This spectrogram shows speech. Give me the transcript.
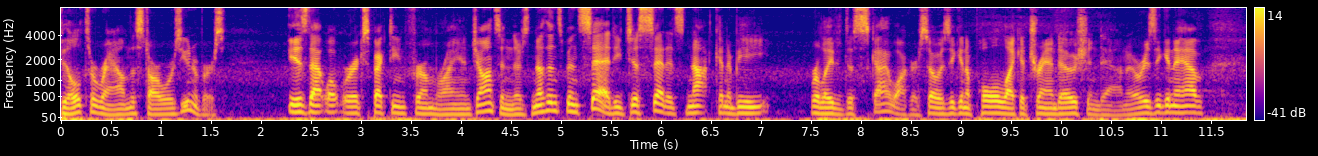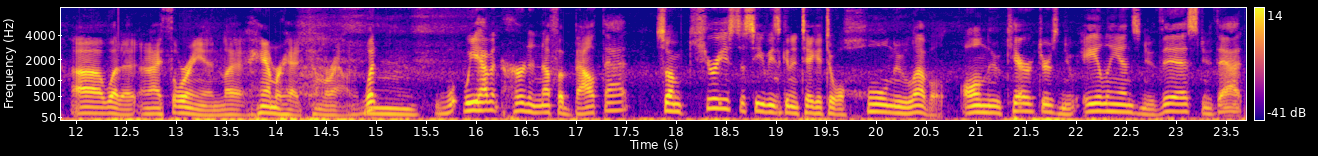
built around the Star Wars universe. Is that what we're expecting from Rian Johnson? There's nothing's been said. He just said it's not going to be related to Skywalker. So is he going to pull like a Trandoshan down, or is he going to have uh, what a, an Ithorian, like a Hammerhead, come around? What w- we haven't heard enough about that. So I'm curious to see if he's going to take it to a whole new level, all new characters, new aliens, new this, new that,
